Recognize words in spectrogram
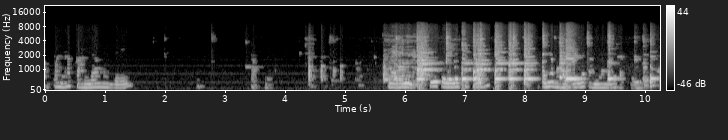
आपण ह्या कांद्यामध्ये टाकूया. मॅरिनेशन केलेलं चिकन आपण या भाजलेल्या कांद्यामध्ये टाकूया.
